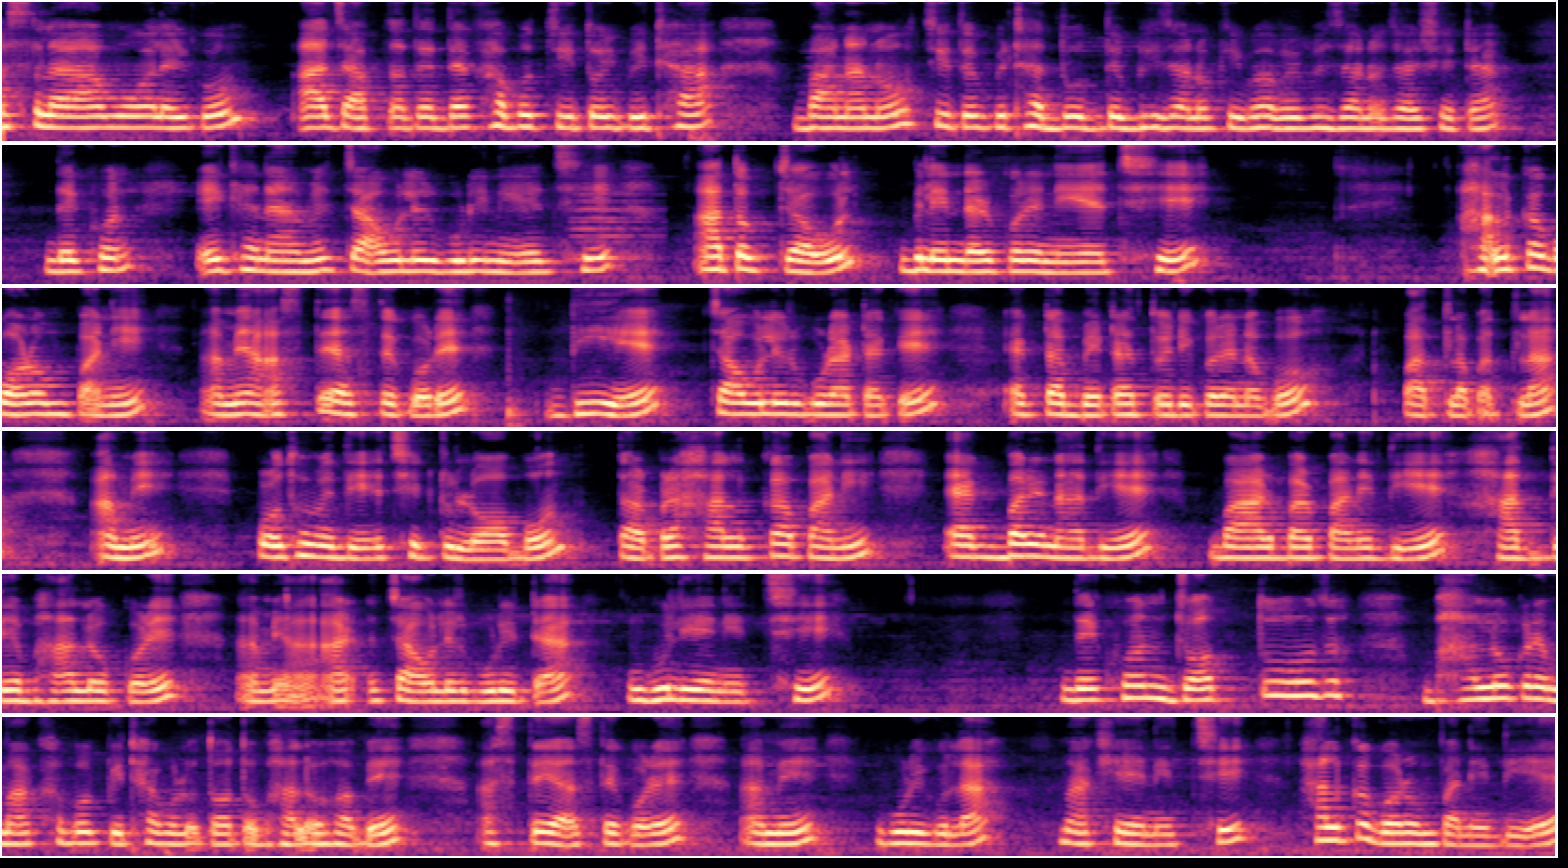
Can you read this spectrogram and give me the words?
আসসালামু আলাইকুম। আজ আপনাদের দেখাবো চিতই পিঠা বানানো। চিতই পিঠা দুধ দিয়ে ভিজানো, কীভাবে ভেজানো যায় সেটা। দেখুন এইখানে আমি চাউলের গুঁড়ি নিয়েছি, আতপ চাউল ব্লেন্ডার করে নিয়েছি, হালকা গরম পানি আমি আস্তে আস্তে করে দিয়ে চাউলের গুঁড়াটাকে একটা বেটার তৈরি করে নেব, পাতলা পাতলা। আমি প্রথমে দিয়েছি একটু লবণ, তারপরে হালকা পানি একবারে না দিয়ে বারবার পানি দিয়ে হাত দিয়ে ভালো করে আমি চাউলের গুঁড়িটা গুলিয়ে নিচ্ছি। দেখুন, যত ভালো করে মাখাবো পিঠাগুলো, তত ভালো হবে। আস্তে আস্তে করে আমি গুঁড়িগুলা মাখিয়ে নিচ্ছি হালকা গরম পানি দিয়ে।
